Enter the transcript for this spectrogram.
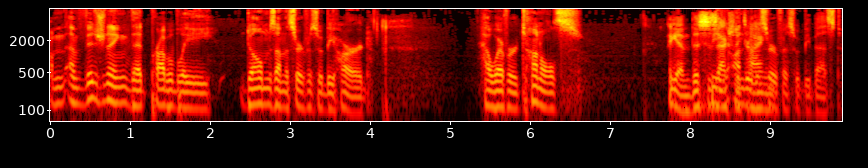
I'm, I'm envisioning that probably domes on the surface would be hard. However, tunnels. Again, this is actually under tying, the surface would be best.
